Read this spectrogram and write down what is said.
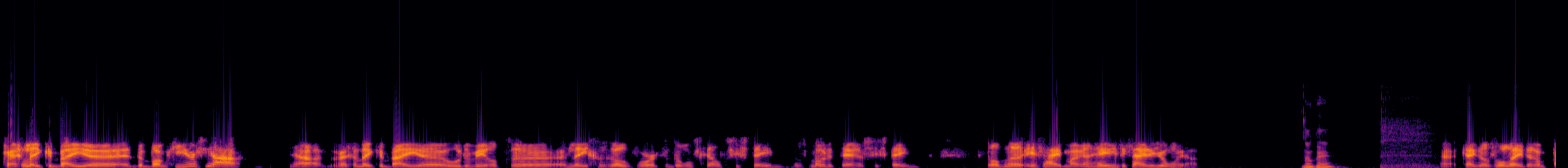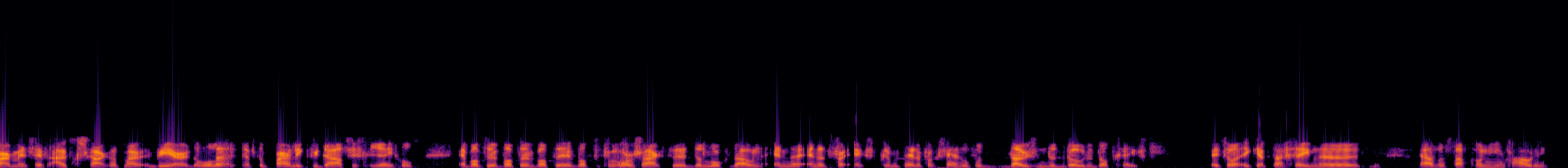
Vergeleken bij de bankiers, ja. Ja, vergeleken bij uh, hoe de wereld leeggeroofd wordt door ons geldsysteem, ons monetaire systeem, dan is hij maar een hele kleine jongen, ja. Oké. Okay. Ja, kijk, als Holleder een paar mensen heeft uitgeschakeld, maar weer, de Holleder heeft een paar liquidaties geregeld. En wat, wat, wat, wat veroorzaakt de lockdown en, en het experimentele vaccin, hoeveel duizenden doden dat geeft. Weet je wel, ik heb daar geen, ja, dat staat gewoon niet in verhouding.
